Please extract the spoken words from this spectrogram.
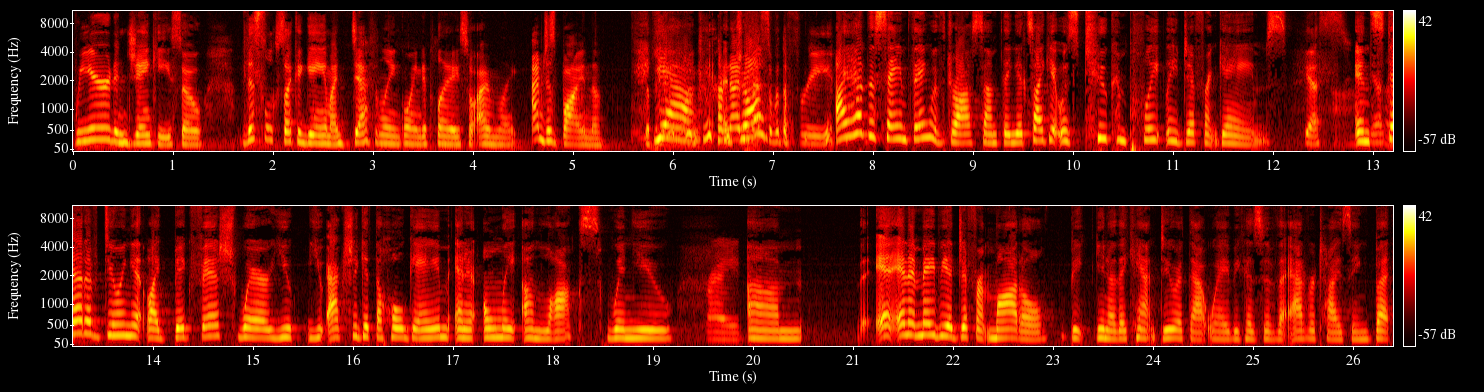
weird and janky. So this looks like a game I'm definitely going to play. So I'm like, I'm just buying the. the Yeah. I'm not Draw- with the free. I had the same thing with Draw Something. It's like it was two completely different games. yes. Instead of doing it like Big Fish, where you you actually get the whole game and it only unlocks when you Right. and, and it may be a different model. Be, you know, they can't do it that way because of the advertising, but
